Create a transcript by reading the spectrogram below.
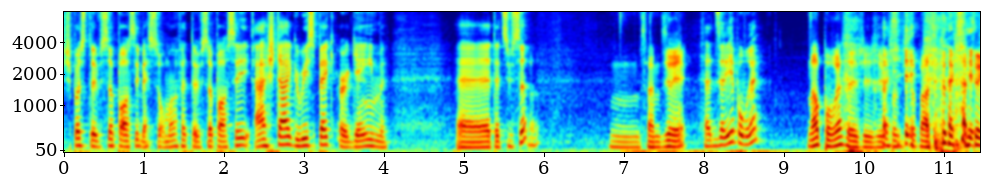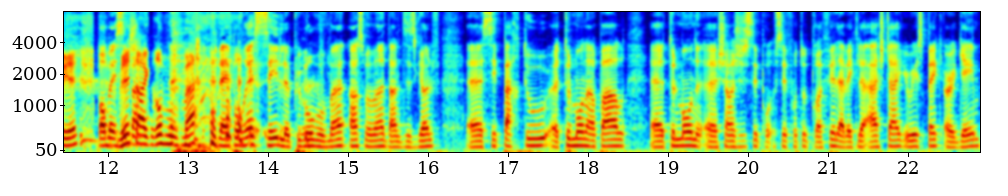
Je sais pas si tu as vu ça passer. Ben, sûrement, en fait, tu as vu ça passer. Hashtag Respect Her Game. Euh, T'as-tu vu ça? Hmm, ça me dit rien. Ça te dit rien pour vrai? Non, pour vrai, j'ai pas vu ça dit rien. Bon, ben, par- gros mouvement. ben, pour vrai, c'est le plus gros mouvement en ce moment dans le disc golf. Euh, c'est partout, euh, tout le monde en parle, euh, tout le monde a changé ses, photos de profil avec le hashtag Respect Our Game.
